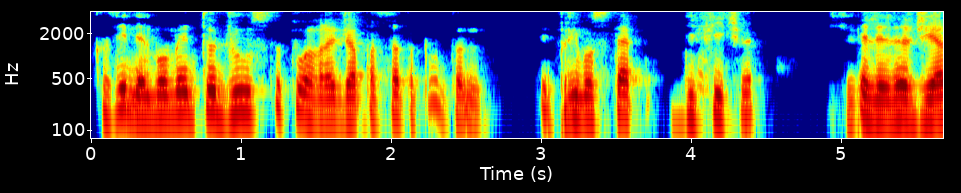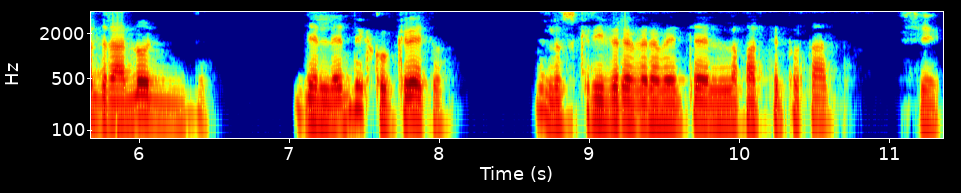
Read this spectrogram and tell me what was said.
Così nel momento giusto tu avrai già passato appunto il, il primo step difficile Sì. e le energie andranno in- nel, nel concreto, nello scrivere veramente la parte importante. Sì.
